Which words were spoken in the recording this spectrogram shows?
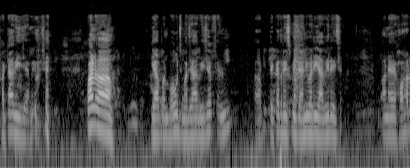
ફટાવી છે એમ પણ ત્યાં પણ બહુ જ મજા આવી છે ફિલ્મ. એકત્રીસમી જાન્યુઆરી આવી રહી છે. અને હોરર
